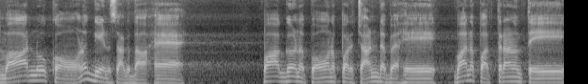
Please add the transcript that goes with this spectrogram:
ਮਾਰ ਨੂੰ ਕੌਣ ਗਿਣ ਸਕਦਾ ਹੈ? ਫਾਗਣ, ਪੌਣ, ਪ੍ਰਚੰਡ ਬਹੇ, ਵਨ ਪਤਰਨ ਤੇ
